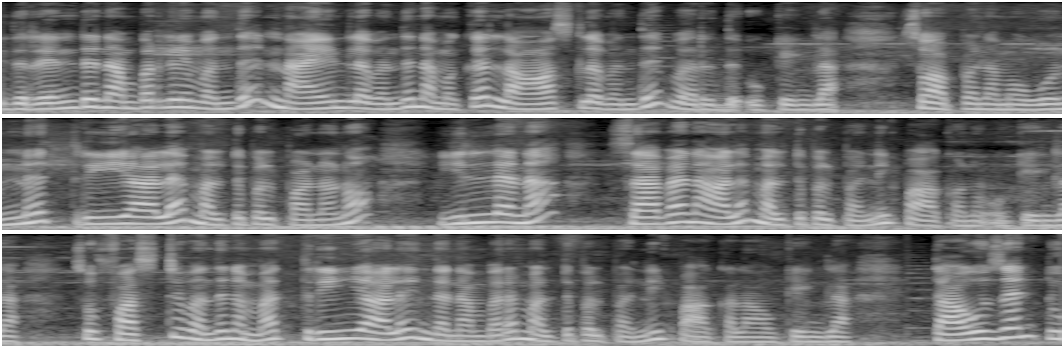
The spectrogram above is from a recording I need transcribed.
இது ரெண்டு நம்பர்லேயும் வந்து நைனில் வந்து நமக்கு லாஸ்ட்டில் வந்து வருது. ஓகேங்களா ஸோ அப்போ நம்ம ஒன்று த்ரீயால் மல்டிபிள் பண்ணணும். இல்லைனா செவனால் மல்டிபிள் பண்ணி பார்க்கணும். ஓகேங்களா ஸோ ஃபஸ்ட்டு வந்து நம்ம த்ரீயால் இந்த நம்பரை மல்டிபிள் பண்ணி பார்க்கலாம். ஓகேங்களா thousand two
